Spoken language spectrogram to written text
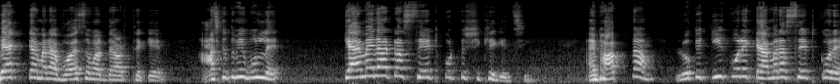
ব্যাক ক্যামেরা ভয়েস ওভার দেওয়ার থেকে। আজকে তুমি বললে, ক্যামেরাটা সেট করতে শিখে গেছি। আমি ভাবতাম, লোকে কি করে ক্যামেরা সেট করে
